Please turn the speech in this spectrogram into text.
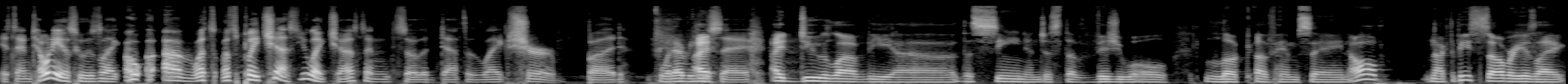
it's Antonius who's like, oh, uh, um, let's let's play chess. You like chess, and so the death is like, sure, bud, whatever you I- say. I do love the uh, the scene and just the visual look of him saying, "Oh, knock the pieces over." He's like,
